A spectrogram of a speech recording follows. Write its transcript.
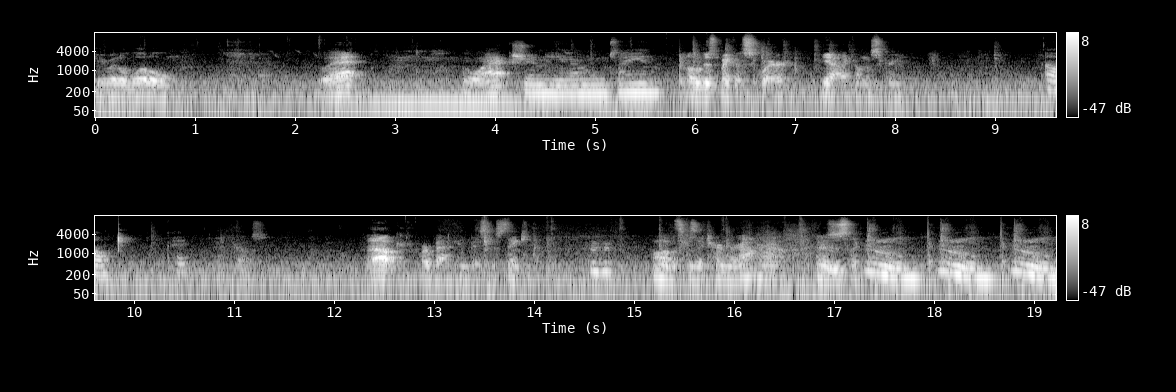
Give it a little that little action, you know what I'm saying? I'll just make a square. Yeah, like on the screen. Oh, okay. There it goes. Okay, we're back in business. Thank you. I don't know if it's because I turned around or it was just like, mm, mm, mm,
